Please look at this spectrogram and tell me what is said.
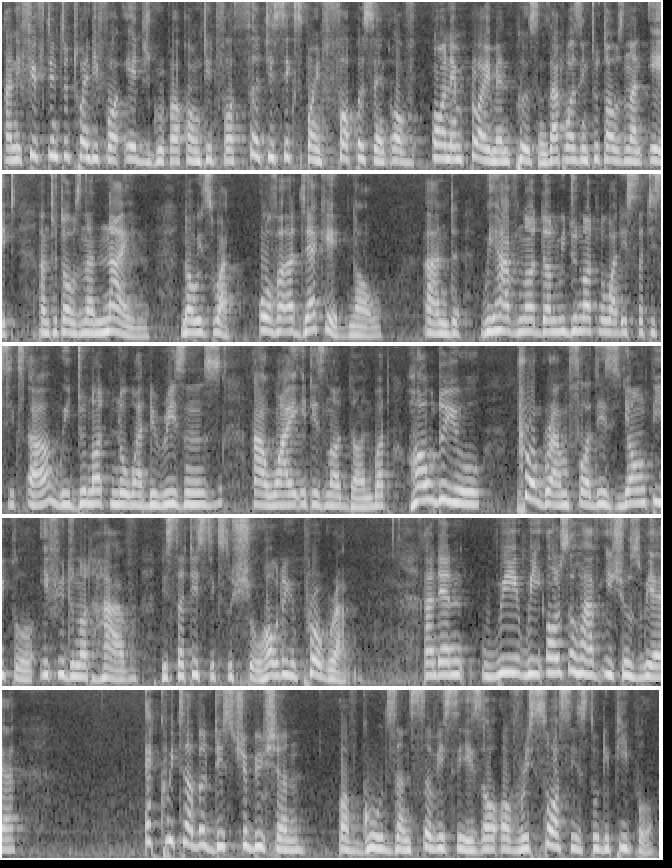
And the 15 to 24 age group accounted for 36.4% of unemployment persons. That was in 2008 and 2009. Now it's what? Over a decade now. And we have not done, we do not know what the statistics are. We do not know what the reasons are why it is not done. But how do you program for these young people if you do not have the statistics to show? How do you program? And then we, we also have issues where equitable distribution of goods and services or of resources to the people.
